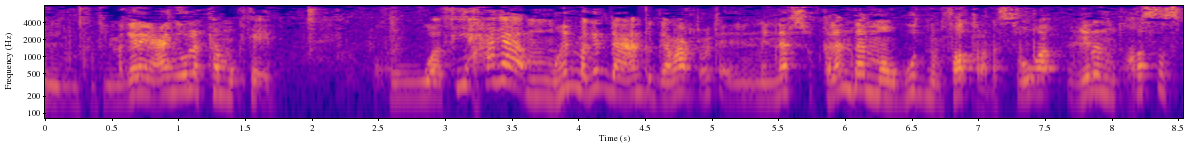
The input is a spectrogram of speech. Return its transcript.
ال- في المجال العام يقول لك كان مكتئب. هو في حاجة مهمة جدا عند الجماعة بتوع علم النفس والكلام ده موجود من فترة بس هو غير المتخصص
